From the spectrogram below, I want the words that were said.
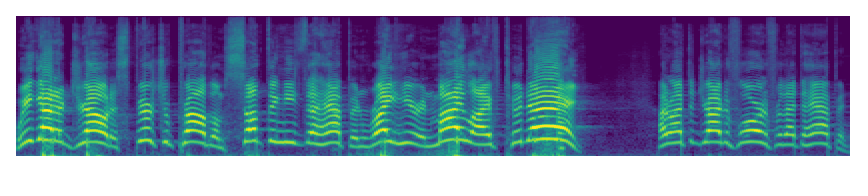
We got a drought, a spiritual problem. Something needs to happen right here in my life today. I don't have to drive to Florida for that to happen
